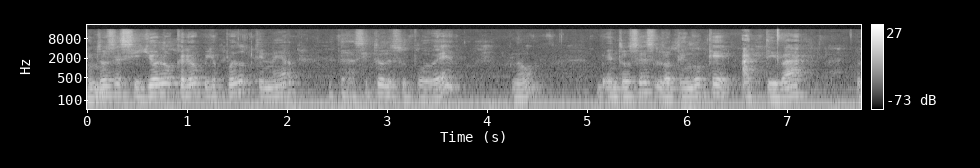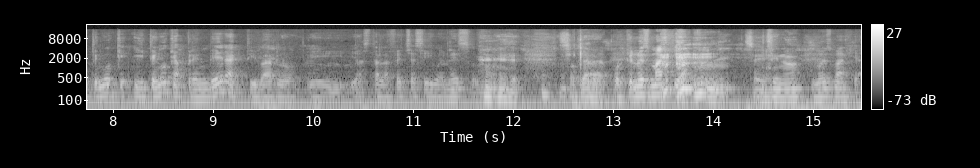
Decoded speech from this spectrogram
entonces si yo lo creo, yo puedo tener un pedacito de su poder, ¿no? Entonces lo tengo que activar, lo tengo que, y tengo que aprender a activarlo, y, y hasta la fecha sigo en eso, ¿no? Sí, O claro. sea, porque no es magia, sí. Sí, ¿no? no es magia.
